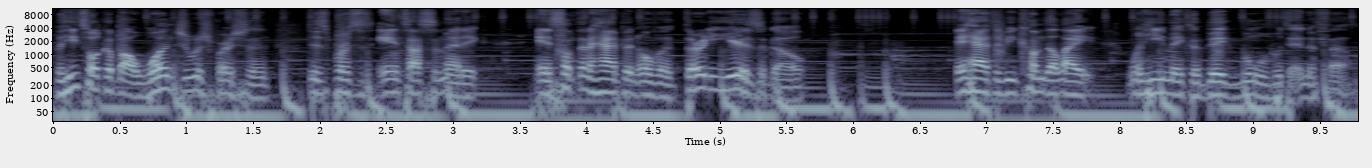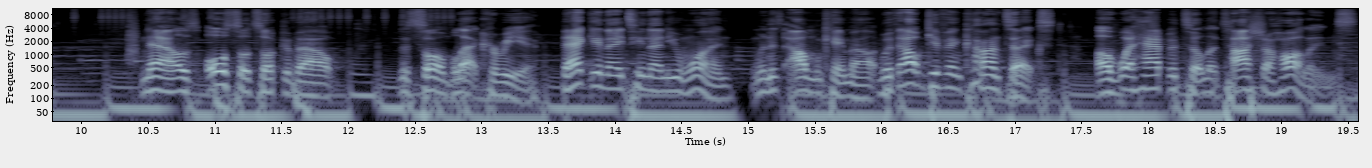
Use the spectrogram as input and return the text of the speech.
But he talked about one Jewish person, this person's anti-Semitic, and something happened over 30 years ago. It had to become to light when he makes a big move with the NFL. Now let's also talk about the song Black Korea. Back in 1991, when this album came out, without giving context of what happened to Latasha Harlins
